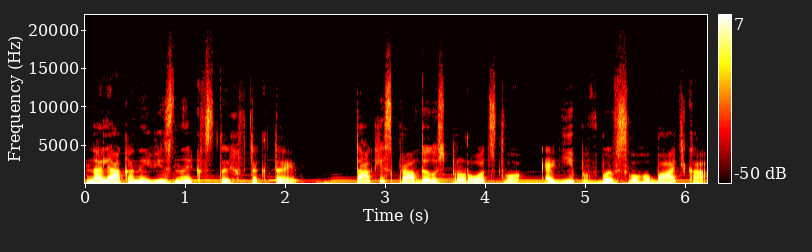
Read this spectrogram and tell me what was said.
Наляканий візник встиг втекти. Так і справдилось пророцтво. Едіп вбив свого батька,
